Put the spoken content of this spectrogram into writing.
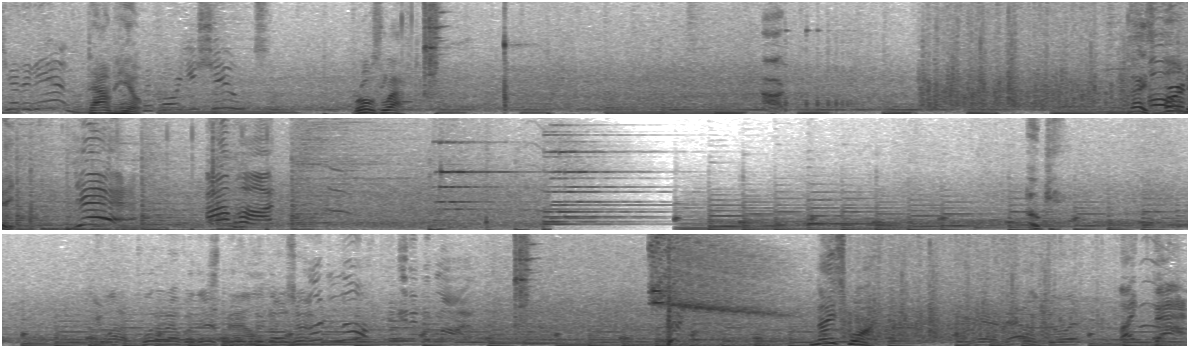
Get it in. Downhill. Before you shoot. Rolls left. Ah. Nice Oh. birdie. Yeah! I'm hot. Okay. You want to put it over there, pal? Good luck. it's a mile Nice one. Yeah, that'll do it. Like that.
